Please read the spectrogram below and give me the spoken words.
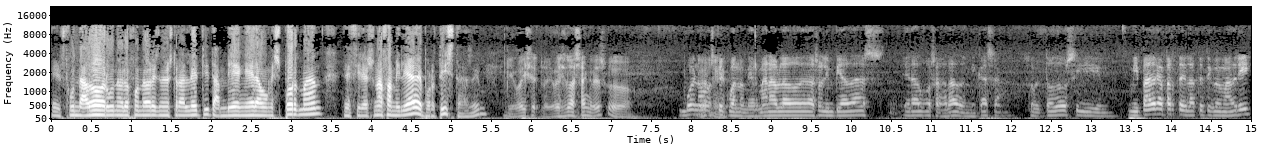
el fundador, uno de los fundadores de nuestro Atleti, también era un sportman. Es decir, es una familia de deportistas. ¿eh? ¿Lleváis, ¿Lo lleváis en la sangre eso? Bueno, es que eh. cuando mi hermana ha hablado de las Olimpiadas era algo sagrado en mi casa. Sobre todo si mi padre, aparte del Atlético de Madrid,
